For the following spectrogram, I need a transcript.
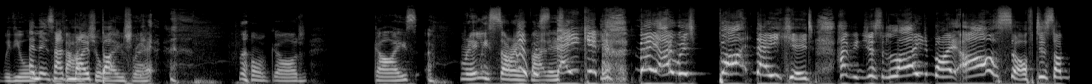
With your And it's had my butt over it. oh god. Guys, I'm really sorry I about was this. naked, mate. I was butt naked, having just lied my arse off to some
